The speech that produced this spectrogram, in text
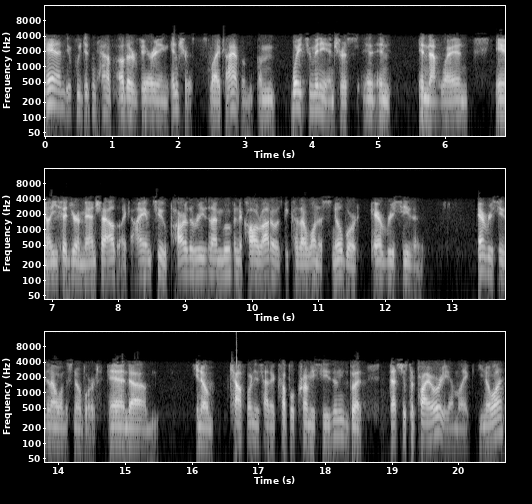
and if we didn't have other varying interests like i have a, a way too many interests in, in in that way and you know, you said you're a man child. Like I am too. Part of the reason I'm moving to Colorado is because I want to snowboard every season. Every season I want to snowboard. And um, you know, California's had a couple crummy seasons, but that's just a priority. I'm like, you know what?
